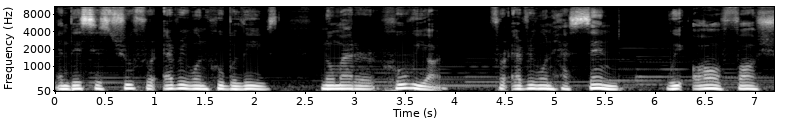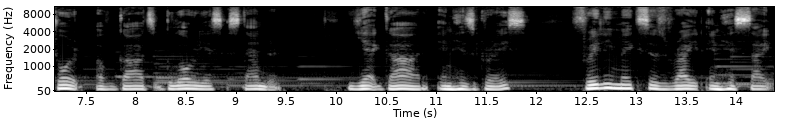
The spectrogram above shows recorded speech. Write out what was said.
And this is true for everyone who believes, no matter who we are. For everyone has sinned, we all fall short of God's glorious standard. Yet God, in His grace, freely makes us right in His sight.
